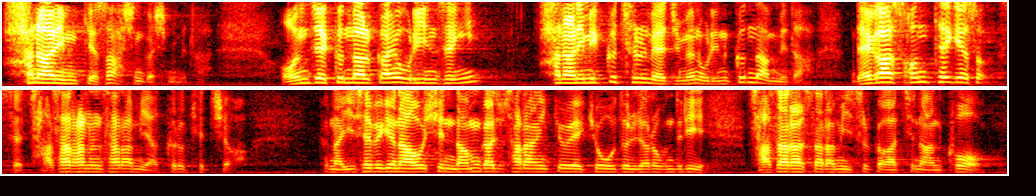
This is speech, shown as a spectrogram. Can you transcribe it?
하나님께서 하신 것입니다. 언제 끝날까요? 우리 인생이? 하나님이 끝을 맺으면 우리는 끝납니다. 내가 선택해서 자살하는 사람이야. 그렇겠죠. 그러나 이 새벽에 나오신 남가주 사랑의 교회 교우들 여러분들이 자살할 사람이 있을 것 같지는 않고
